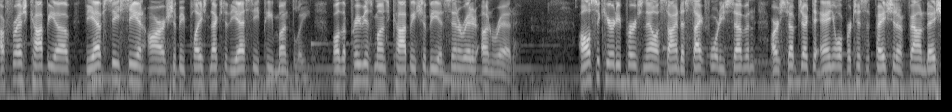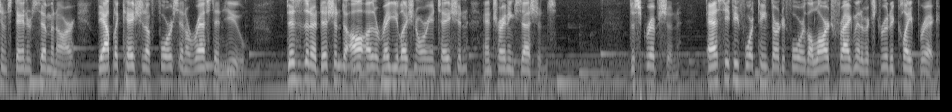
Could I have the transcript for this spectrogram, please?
A fresh copy of the FCC&R should be placed next to the SCP monthly, while the previous month's copy should be incinerated unread. All security personnel assigned to Site-47 are subject to annual participation in Foundation Standard Seminar, The Application of Force and Arrest in U. This is in addition to all other regulation orientation and training sessions. Description: SCP-1434 is a large fragment of extruded clay brick,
